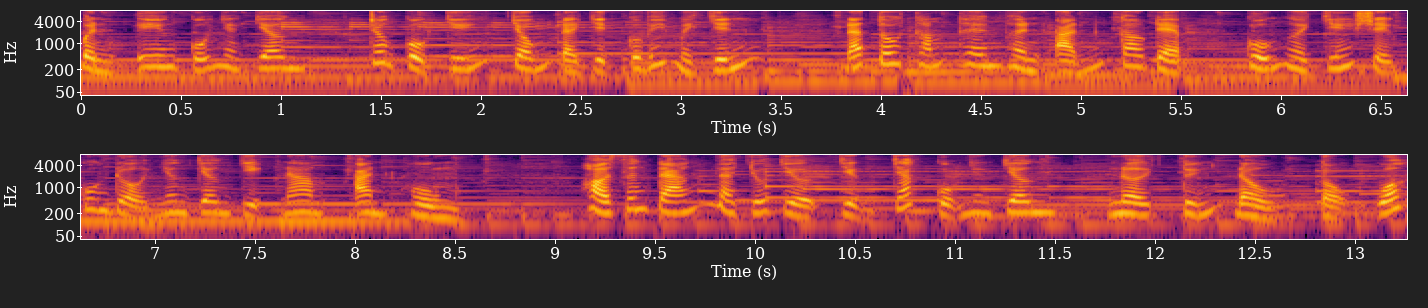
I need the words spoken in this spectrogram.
bình yên của nhân dân trong cuộc chiến chống đại dịch Covid-19 đã tô thắm thêm hình ảnh cao đẹp của người chiến sĩ quân đội nhân dân Việt Nam anh hùng. Họ xứng đáng là chỗ dựa vững chắc của nhân dân nơi tuyến đầu tổ quốc.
